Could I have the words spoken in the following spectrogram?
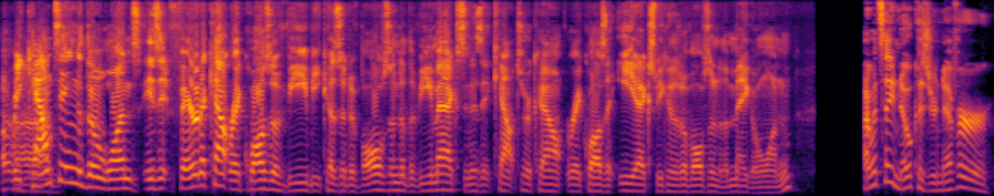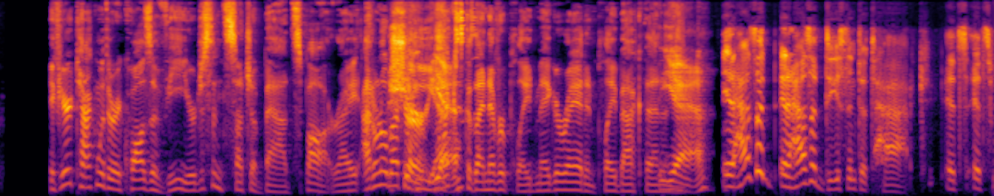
Are we Um, counting the ones? Is it fair to count Rayquaza V because it evolves into the VMAX, and is it count to count Rayquaza EX because it evolves into the Mega one? I would say no because you're never. If you're attacking with a Rayquaza V, you're just in such a bad spot, right? I don't know about Sure, the. EX because I never played Mega Ray. I didn't play back then. Yeah. It has a it has a decent attack. It's it's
